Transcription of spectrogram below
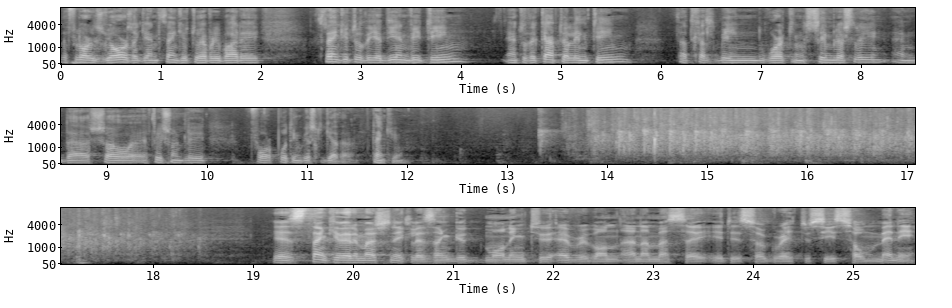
the floor is yours. Again, thank you to everybody. Thank you to the DNV team and to the Capital Link team that has been working seamlessly and uh, so efficiently for putting this together. Thank you. Yes, thank you very much, Nicolas, and good morning to everyone. And I must say, it is so great to see so many.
